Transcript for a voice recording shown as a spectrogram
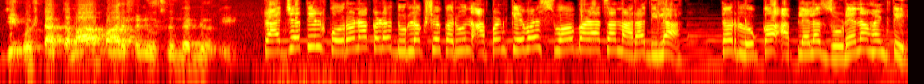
जी घोषणा तमाम महाराष्ट्राने उचलून धरली होती. राज्यातील कोरोनाकडे दुर्लक्ष करून आपण केवळ स्वबळाचा नारा दिला तर लोक आपल्याला जोड्यानं हाणतील.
